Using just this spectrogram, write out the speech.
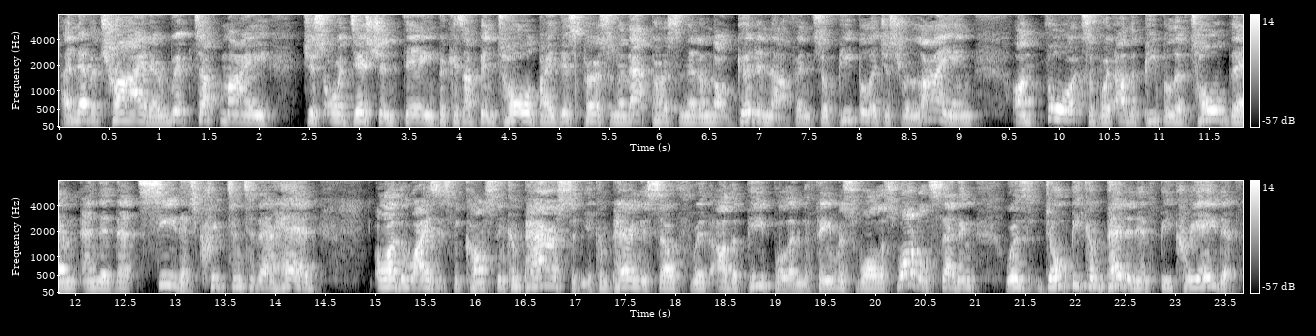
I never tried, I ripped up my just audition thing because I've been told by this person or that person that I'm not good enough. And so people are just relying on thoughts of what other people have told them, and that, that seed has creeped into their head or otherwise it's the constant comparison. You're comparing yourself with other people. And the famous Wallace Wattles setting was don't be competitive, be creative.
